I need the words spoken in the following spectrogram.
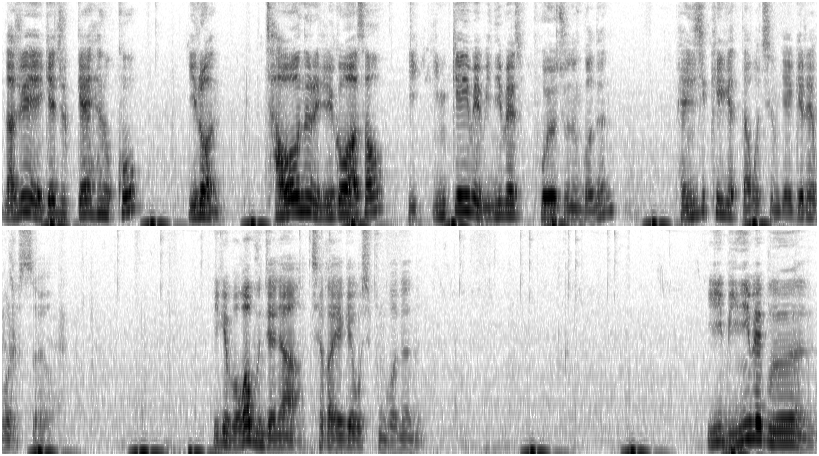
나중에 얘기해 줄게 해놓고 이런 자원을 읽어와서 이 인게임의 미니맵에서 보여주는 거는 밴시키겠다고 지금 얘기를 해버렸어요. 이게 뭐가 문제냐? 제가 얘기하고 싶은 거는 이 미니맵은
